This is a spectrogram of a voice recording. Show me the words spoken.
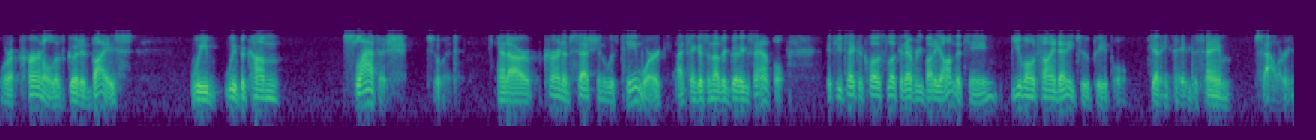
or a kernel of good advice, we we become slavish to it. And our current obsession with teamwork, I think, is another good example. If you take a close look at everybody on the team, you won't find any two people getting paid the same salary.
